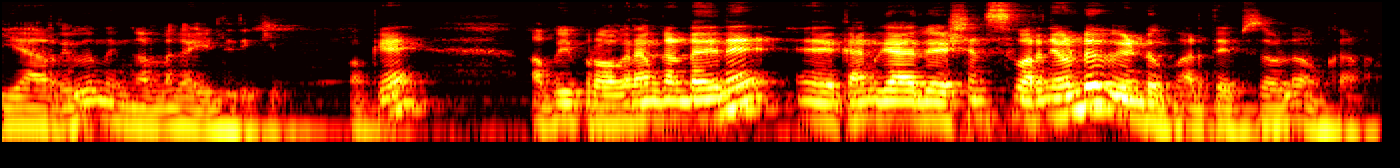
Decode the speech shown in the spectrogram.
ഈ അറിവ് നിങ്ങളുടെ കയ്യിലിരിക്കും. ഓക്കെ അപ്പോൾ ഈ പ്രോഗ്രാം കണ്ടതിന് കൺഗ്രാജുലേഷൻസ് പറഞ്ഞുകൊണ്ട് വീണ്ടും അടുത്ത എപ്പിസോഡിൽ നമുക്ക് കാണാം.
